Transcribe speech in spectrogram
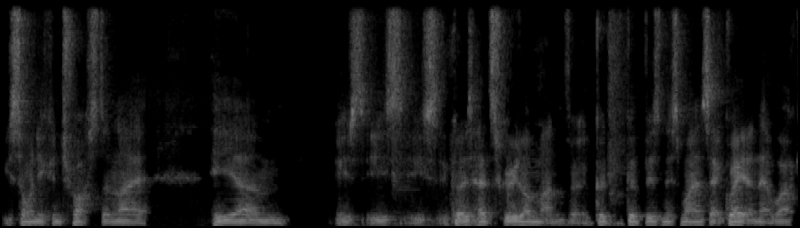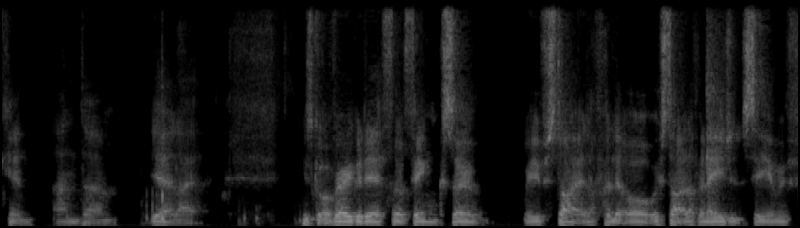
he's someone you can trust, and like he um he's he's he's got his head screwed on, man. Good good business mindset, great at networking, and um yeah, like he's got a very good ear for things. So we've started up a little, we've started up an agency, and we've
